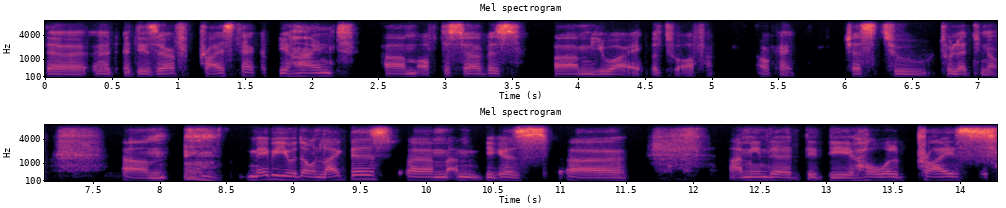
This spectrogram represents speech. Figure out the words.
a, a deserved price tag behind of the service you are able to offer. Okay just to to let you know. Um, maybe you don't like this um, um, because uh, I mean the, the, the whole price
